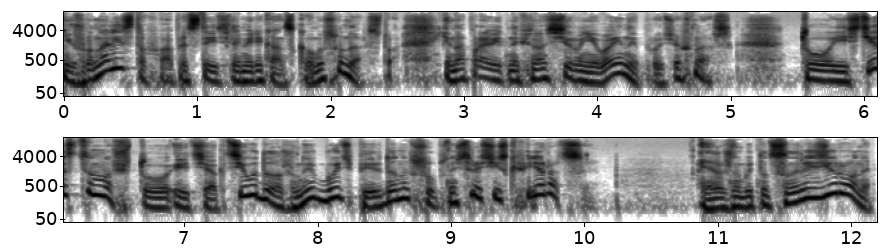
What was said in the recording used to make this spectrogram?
не журналистов, а представителей американского государства, и направить на финансирование войны против нас, то естественно, что эти активы должны быть переданы в собственность Российской Федерации. Они должны быть национализированы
